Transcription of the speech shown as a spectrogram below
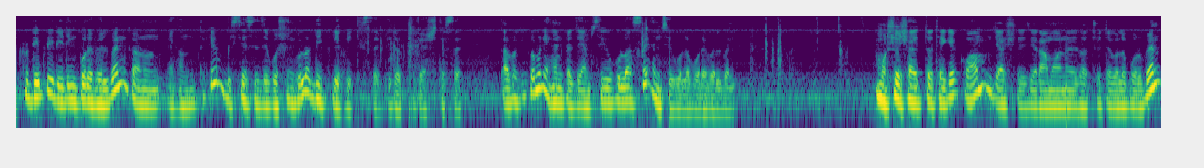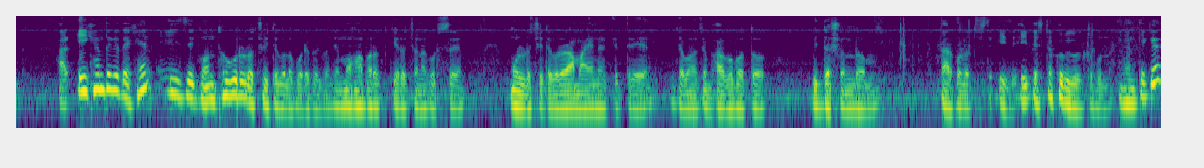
একটু ডিপলি রিডিং করে ফেলবেন, কারণ এখান থেকে বিসিএসের যে কোশ্চেনগুলো ডিপলি হইতেছে, ভিতর থেকে আসতেছে। তারপর কী করবেন? এখানকার যে এমসিকিউগুলো আছে এমসিকিউগুলো পড়ে ফেলবেন। মৎস্য সাহিত্য থেকে কম, যার যে রামায়ণের রচয়িতাগুলো পড়বেন। আর এইখান থেকে দেখেন, এই যে গ্রন্থগুলো রচয়িতাগুলো পড়ে ফেলবেন, যে মহাভারত কে রচনা করছে, মূল রচয়িতাগুলো রামায়ণের ক্ষেত্রে, যেমন হচ্ছে ভাগবত বিদ্যাসন্দম তারপর হচ্ছে এই যে, এই পেজটা খুবই গুরুত্বপূর্ণ। এখান থেকে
